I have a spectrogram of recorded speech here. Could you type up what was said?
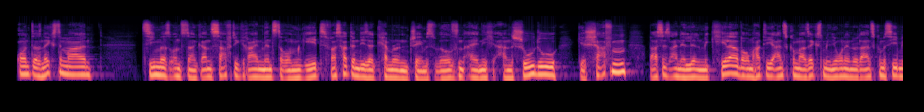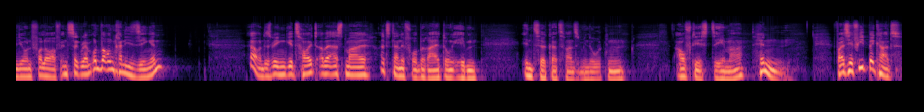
Und das nächste Mal ziehen wir es uns dann ganz saftig rein, wenn es darum geht, was hat denn dieser Cameron James Wilson eigentlich an Shudu geschaffen? Was ist eine Lil Michaela? Warum hat die 1,6 Millionen oder 1,7 Millionen Follower auf Instagram? Und warum kann die singen? Ja, und deswegen geht's heute aber erstmal als kleine Vorbereitung eben in circa 20 Minuten auf das Thema hin. Falls ihr Feedback habt,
